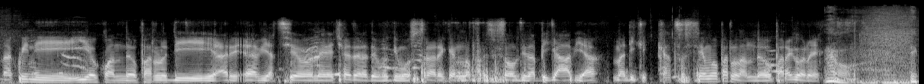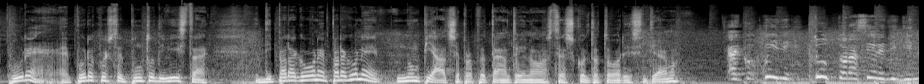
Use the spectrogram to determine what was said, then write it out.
Ma quindi io quando parlo di aviazione eccetera devo dimostrare che non ho preso soldi da Bigavia? Ma di che cazzo stiamo parlando, Paragone? Oh, eppure, eppure questo è il punto di vista di Paragone. Paragone non piace proprio tanto ai nostri ascoltatori, sentiamo. Ecco, quindi tutta una serie di... di-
